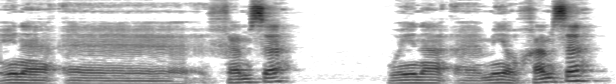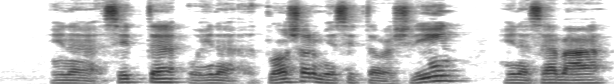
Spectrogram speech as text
هنا آه خمسة. وهنا آه مية وخمسة هنا ستة وهنا اتناشر مية ستة وعشرين هنا سبعة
